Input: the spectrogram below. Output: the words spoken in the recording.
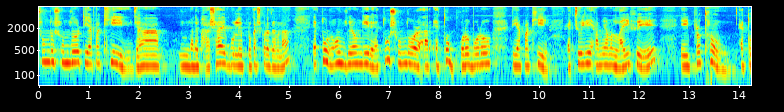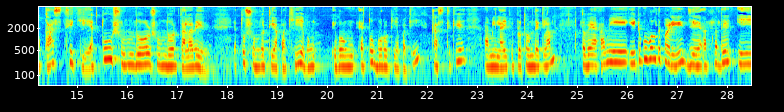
সুন্দর সুন্দর টিয়া পাখি যা মানে ভাষায় বলে প্রকাশ করা যাবে না, এত রং বেরঙ্গের এত সুন্দর আর এত বড় বড় টিয়া পাখি। অ্যাকচুয়ালি আমি আমার লাইফে এই প্রথম এত কাছ থেকে এত সুন্দর সুন্দর কালারের এত সুন্দর টিয়া পাখি এবং এবং এত বড় টিয়া পাখি কাছ থেকে আমি লাইফে প্রথম দেখলাম। তবে আমি এইটুকু বলতে পারি যে আপনাদের এই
